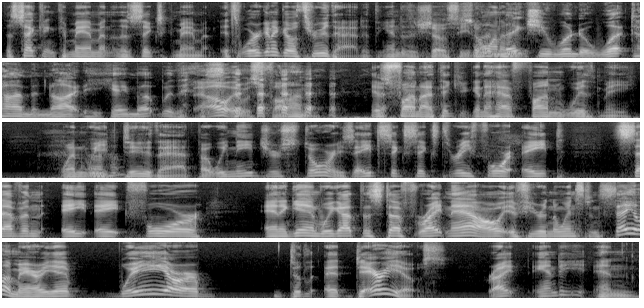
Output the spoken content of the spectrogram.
the second commandment and the sixth commandment. It's we're going to go through that at the end of the show, so you so don't want to makes you wonder what time of night he came up with this. Oh, it was fun. it was fun. I think you're going to have fun with me when we Uh-huh. do that. But we need your stories. 866 348 7884. And again, we got this stuff right now. If you're in the Winston-Salem area, we are at Dairi-O's, right, Andy? And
